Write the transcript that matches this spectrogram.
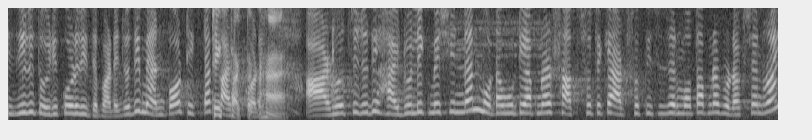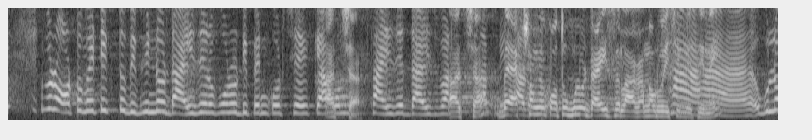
ইজিলি তৈরি করে দিতে পারে যদি ম্যান পাওয়ার ঠিকঠাক কাজ করে। হ্যাঁ। আর হচ্ছে যদি হাইড্রোলিক মেশিন নেন মোটামুটি আপনার সাতশো থেকে আটশো পিসেসের মতো আপনার প্রোডাকশন হয়। এবার অটোমেটিক তো বিভিন্ন ডাইজের উপরও ডিপেন্ড করছে কেমন আচ্ছা। সাইজের ডাইস আচ্ছা বা একসঙ্গে কতগুলো ডাইস লাগানো রয়েছে হ্যাঁ, মেশিনে হ্যাঁ, ওগুলো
